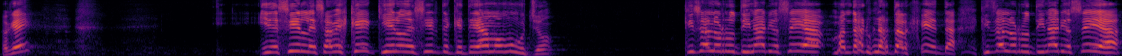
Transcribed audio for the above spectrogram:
¿Ok? y decirle, ¿sabes qué? Quiero decirte que te amo mucho. Quizás lo rutinario sea mandar una tarjeta, quizás lo rutinario sea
